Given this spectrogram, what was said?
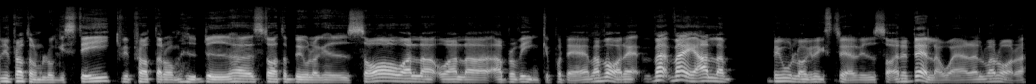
vi pratar om logistik, vi pratar om hur du har startat bolag i USA och alla, och alla abrovinker på det. Vad var det? Vad, vad är alla bolag registrerade i USA? Är det Delaware eller vad var det?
